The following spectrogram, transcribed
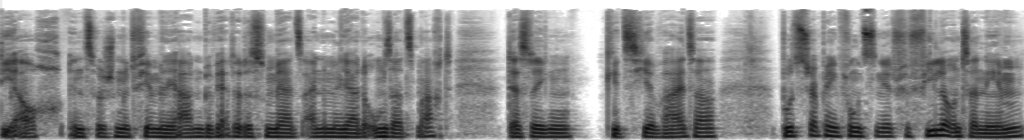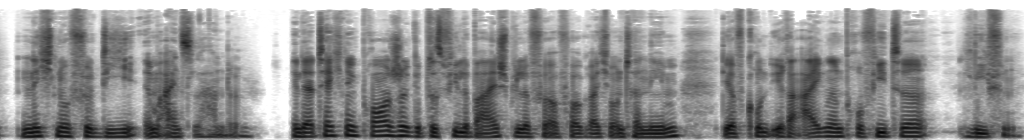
die auch inzwischen mit vier Milliarden bewertet ist und mehr als eine Milliarde Umsatz macht. Deswegen geht's hier weiter. Bootstrapping funktioniert für viele Unternehmen, nicht nur für die im Einzelhandel. In der Technikbranche gibt es viele Beispiele für erfolgreiche Unternehmen, die aufgrund ihrer eigenen Profite liefen.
